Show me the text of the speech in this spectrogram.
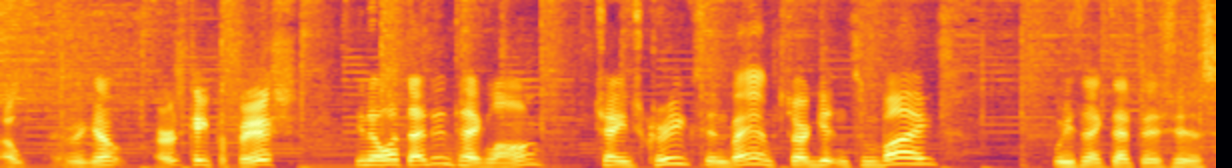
Oh, There we go. there's a keeper fish. You know what? That didn't take long. Change creeks and bam, start getting some bites. What do you think that fish is?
